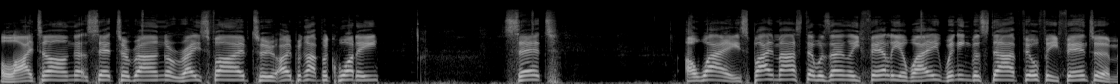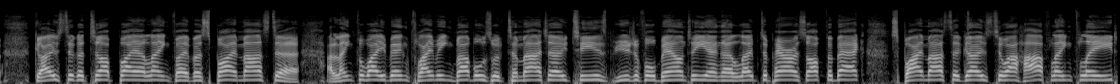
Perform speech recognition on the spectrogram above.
Lightong set to run race 5 to open up the quaddy. Set away. Spymaster was only fairly away, winning the start. Filthy Phantom goes to the top by a length over Spymaster. A length away then Flaming Bubbles with Tomato Tears, Beautiful Bounty, and Elope to Paris off the back. Spymaster goes to a half length lead.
